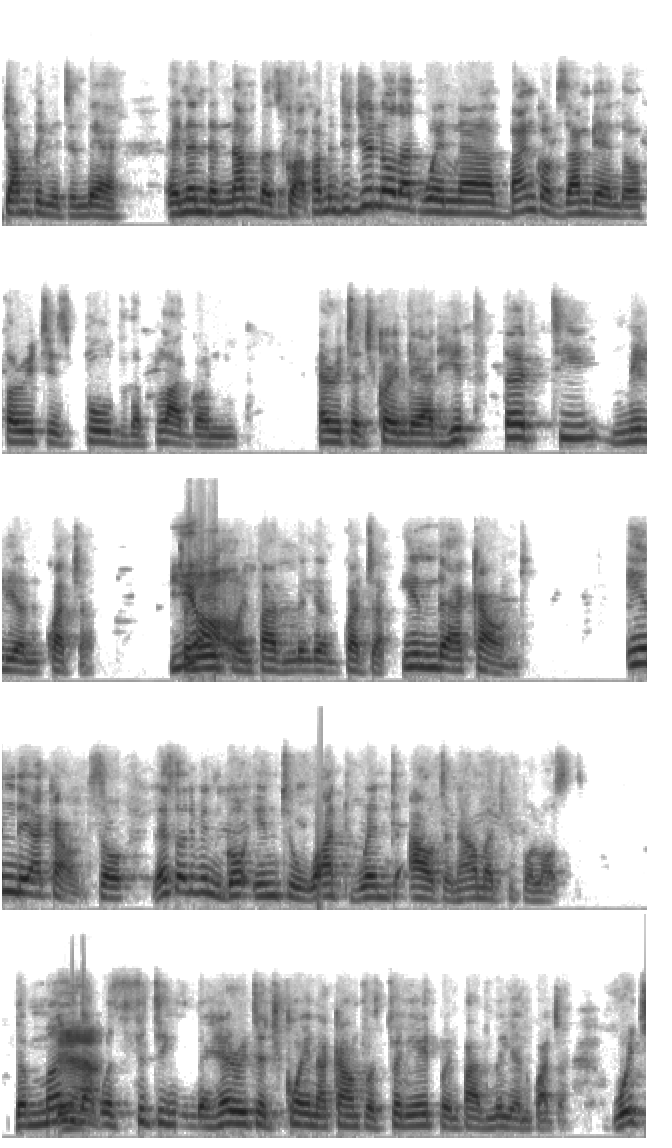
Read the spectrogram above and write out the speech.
dumping it in there. And then the numbers go up. I mean, did you know that when uh, Bank of Zambia and the authorities pulled the plug on Heritage Coin, they had hit 30 million kwacha, Yo. 28.5 million kwacha in the account. In the account. So let's not even go into what went out and how much people lost. The money Yeah. that was sitting in the Heritage Coin account was 28.5 million kwacha, which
